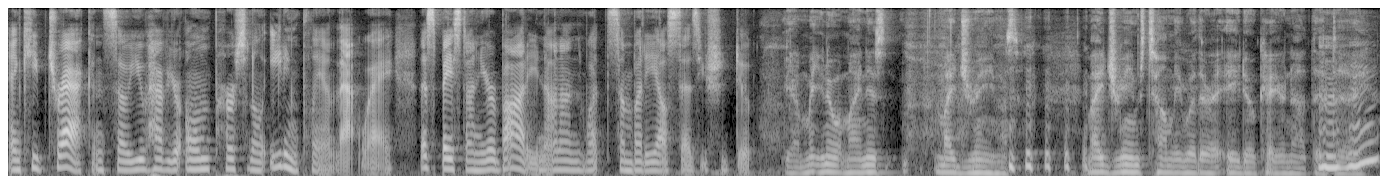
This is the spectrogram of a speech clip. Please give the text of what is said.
and keep track. And so you have your own personal eating plan that way. That's based on your body, not on what somebody else says you should do. Yeah, you know what mine is? My dreams. my dreams tell me whether I ate okay or not that mm-hmm. day.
